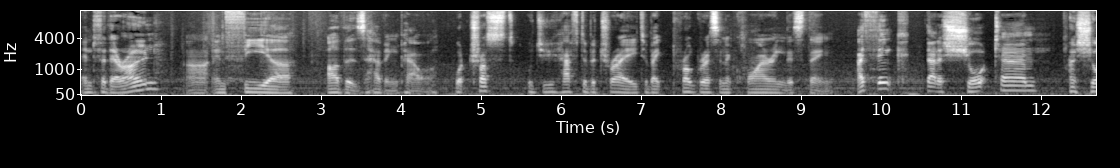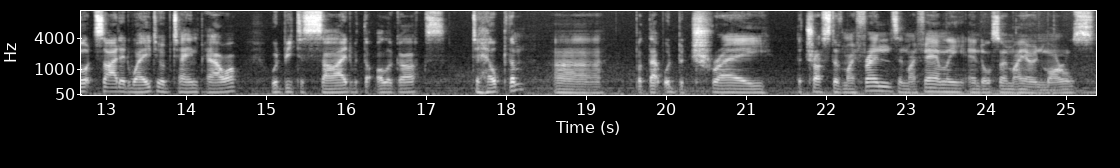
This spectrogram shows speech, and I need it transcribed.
and for their own, uh, and fear others having power. What trust would you have to betray to make progress in acquiring this thing? I think that a short term, a short sighted way to obtain power would be to side with the oligarchs to help them, uh, but that would betray the trust of my friends and my family and also my own morals.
